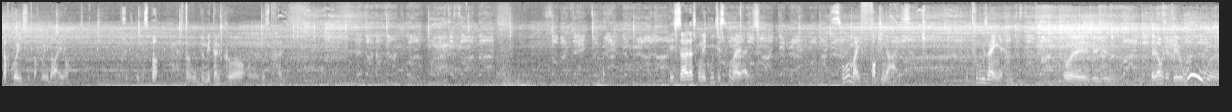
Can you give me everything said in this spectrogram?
Par quoi il sait par quoi il drive. Hein. Pour ceux qui connaissent pas, c'est un groupe de metalcore euh, d'Australie. Et ça, là, ce qu'on écoute, c'est Through My Eyes. Through My Fucking Eyes. Le Toulousain. Ouais, tout à l'heure, fait Wouh euh,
